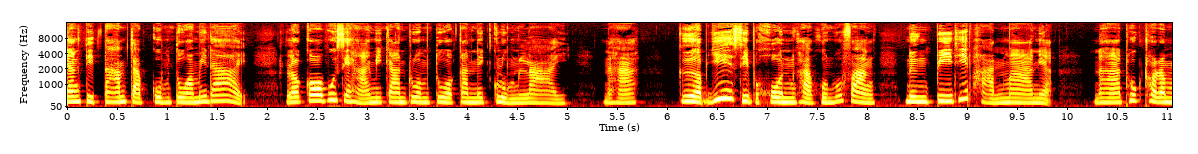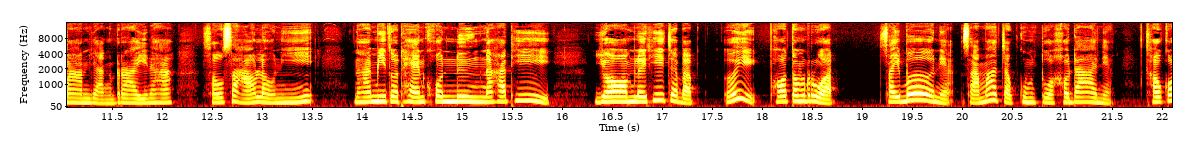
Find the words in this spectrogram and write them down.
ยังติดตามจับกลุ่มตัวไม่ได้ แล้วก็ผู้เสียหายมีการรวมตัวกันในกลุ่มไลน์นะคะเกือบ 20 คนค่ะคุณผู้ฟัง 1 ปีที่ผ่านมาเนี่ยนะคะทุกทรมานอย่างไรนะคะสาวๆเหล่านี้นะคะมีตัวแทนคนหนึ่งนะคะที่ยอมเลยที่จะแบบ เอ้ย พอตำรวจไซเบอร์เนี่ยสามารถจับกลุ่มตัวเขาได้เนี่ย เขาก็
